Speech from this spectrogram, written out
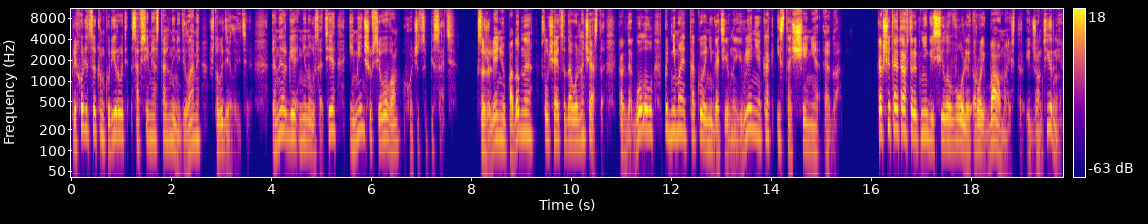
приходится конкурировать со всеми остальными делами, что вы делаете. Энергия не на высоте, и меньше всего вам хочется писать. К сожалению, подобное случается довольно часто, когда голову поднимает такое негативное явление, как истощение эго. Как считают авторы книги «Сила воли» Рой Баумейстер и Джон Тирни,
